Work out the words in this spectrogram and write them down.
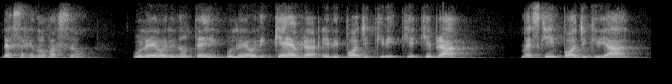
dessa renovação. O leão ele não tem. O leão ele quebra, ele pode que quebrar. Mas quem pode criar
